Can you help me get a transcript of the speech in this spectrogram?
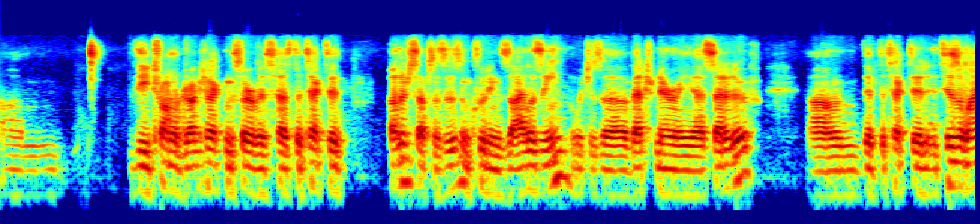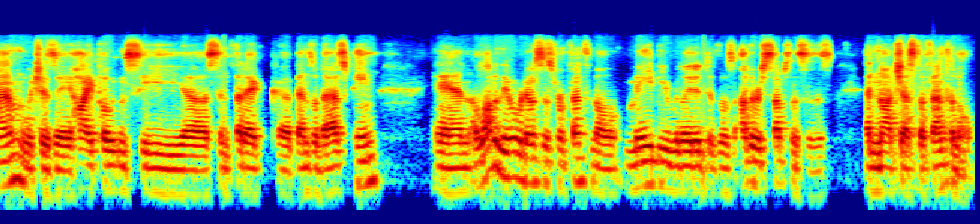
Um, the Toronto Drug Checking Service has detected other substances, including xylazine, which is a veterinary uh, sedative. Um, they've detected etizolam, which is a high potency uh, synthetic uh, benzodiazepine. And a lot of the overdoses from fentanyl may be related to those other substances and not just the fentanyl.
